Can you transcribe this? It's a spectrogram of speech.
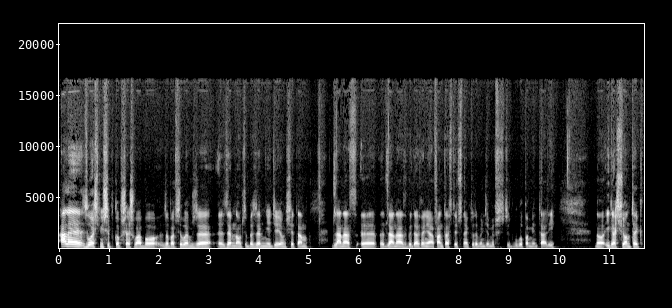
Ale złość mi szybko przeszła, bo zobaczyłem, że ze mną czy beze mnie dzieją się tam dla nas, dla nas wydarzenia fantastyczne, które będziemy wszyscy długo pamiętali. No, Iga Świątek.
